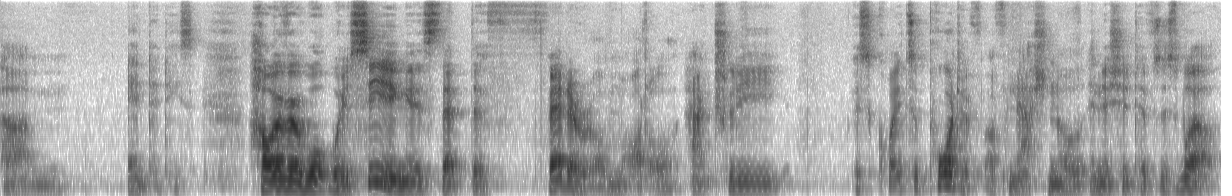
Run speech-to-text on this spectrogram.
um, entities. However, what we're seeing is that the federal model actually is quite supportive of national initiatives as well.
